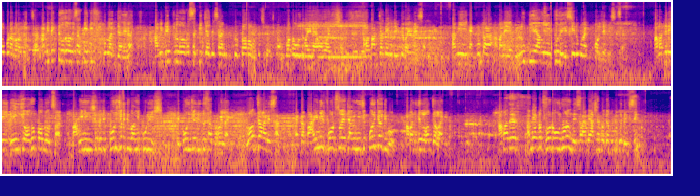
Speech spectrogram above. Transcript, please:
কল্পনা করা যায় স্যার, আমি ব্যক্তিগতভাবে, স্যার, কে কি শিল্প লাগে জানি না। আমি ব্যক্তিগতভাবে, স্যার টিচারদের স্যার, আমি একটু কথা বলতে পারি না, এমন আমার বাচ্চাকে আমি দেখতে পাই নাই, স্যার। আমি এক প্রকার মানে লুকিয়ে আমি চলে গেছি, এরকম একটা পর্যায়ে গেছি, স্যার। আমাদের এই এই যে অধপতন, স্যার, বাহিনী হিসেবে যে পরিচয় দিব আমি পুলিশ, এই পরিচয় দিতে, স্যার, ভয় লাগে। লজ্জা লাগে, স্যার। একটা বাহিনীর ফোর্স হয়ে যে আমি নিজে পরিচয় দিব, আমার নিজের লজ্জা লাগে। আমাদের, আমি একটা ছোট উদাহরণ দিই, স্যার, আমি আসার পর যতটুকু দেখছি।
